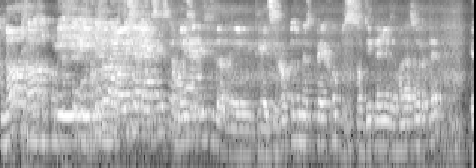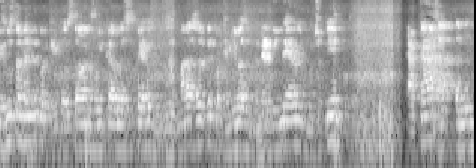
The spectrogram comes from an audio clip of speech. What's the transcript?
No, no, y, y justo como dice Alexis, como dice Alexis, lo de que si rompes un espejo, pues son 7 años de mala suerte, es justamente porque costaban muy caros los espejos, entonces mala suerte porque no ibas a tener dinero en mucho tiempo. Acá, Exactamente.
